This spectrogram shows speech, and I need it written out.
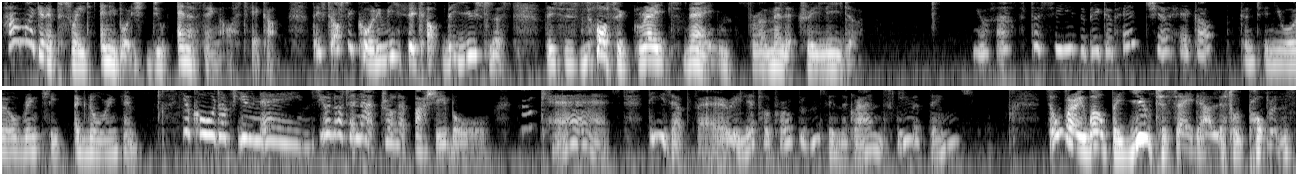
How am I going to persuade anybody to do anything? asked Hiccup. They've started calling me Hiccup the Useless. This is not a great name for a military leader. You have to see the bigger picture, Hiccup, continued old Wrinkly, ignoring him. You're called a few names. You're not a natural at Bashy Ball. Who cares? These are very little problems in the grand scheme of things. It's all very well for you to say they are little problems,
